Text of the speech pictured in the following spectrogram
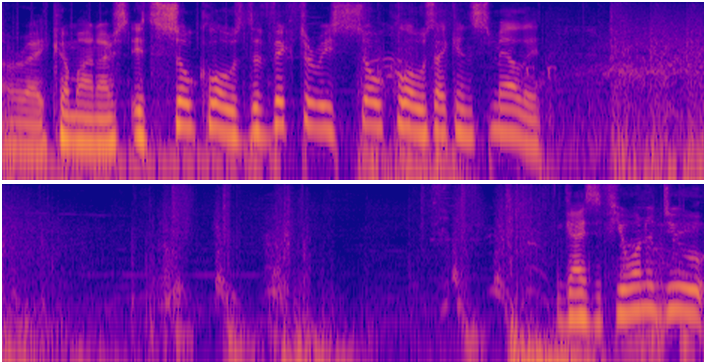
All right, come on. It's so close. The victory is so close. I can smell it. Guys, if you want to do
